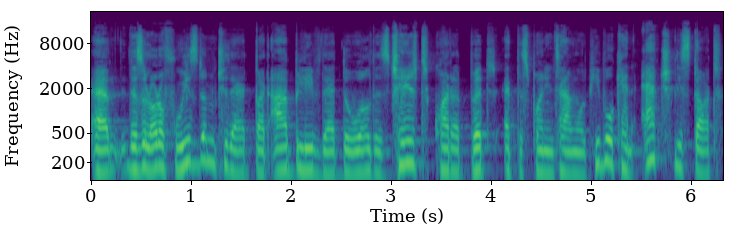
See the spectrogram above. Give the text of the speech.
Um, there's a lot of wisdom to that, but I believe that the world has changed quite a bit at this point in time where people can actually start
